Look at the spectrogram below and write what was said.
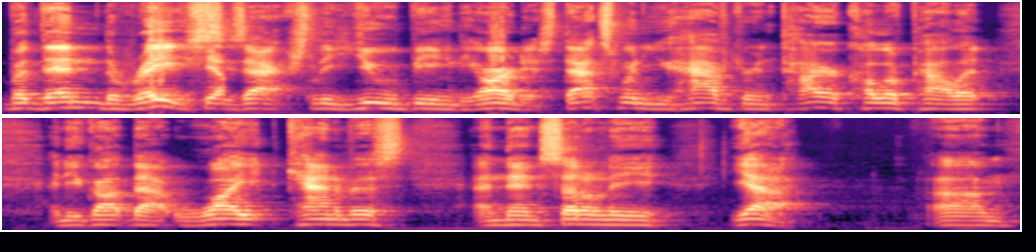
But then the race yep. is actually you being the artist. That's when you have your entire color palette and you got that white canvas, and then suddenly, yeah. Um,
